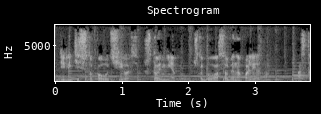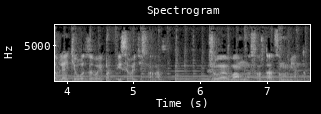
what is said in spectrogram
делитесь, что получилось, что нет, что было особенно полезным. Оставляйте отзывы и подписывайтесь на нас. Желаю вам наслаждаться моментом,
